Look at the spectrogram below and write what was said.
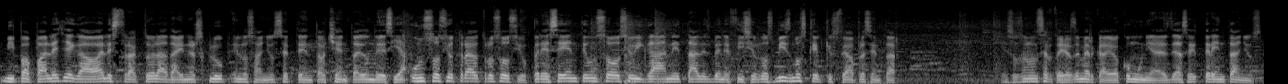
Mi papá le llegaba el extracto de la Diners Club en los años 70, 80, donde decía un socio trae otro socio, presente un socio y gane tales beneficios, los mismos que el que usted va a presentar. Esas son estrategias de mercadeo de comunidades de hace 30 años.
